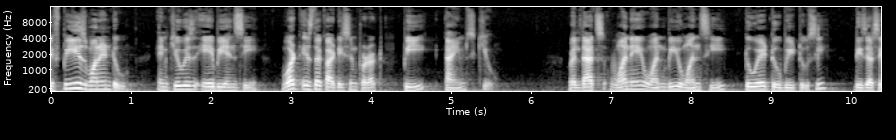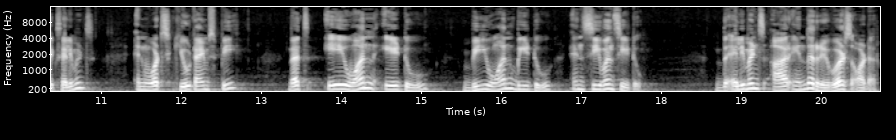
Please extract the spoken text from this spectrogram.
If P is 1 and 2 and Q is A, B and C, what is the Cartesian product P times Q? Well, that's 1A, 1B, 1C, 2A, 2B, 2C. These are six elements. And what's Q times P? That's A1, A2, B1, B2, and C1, C2. The elements are in the reverse order.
